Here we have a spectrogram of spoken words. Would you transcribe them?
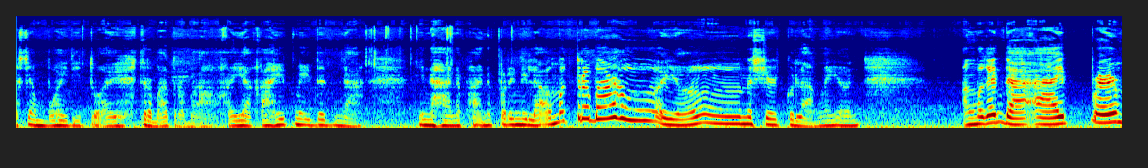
Kasi ang buhay dito ay trabaho-trabaho. Kaya kahit may edad na, hinahanap-hanap pa rin nila ang magtrabaho. Ayun, na-share ko lang ngayon. Ang maganda ay per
